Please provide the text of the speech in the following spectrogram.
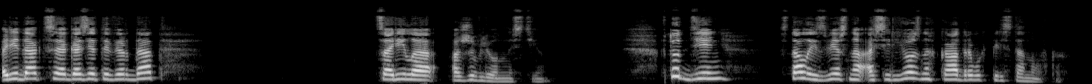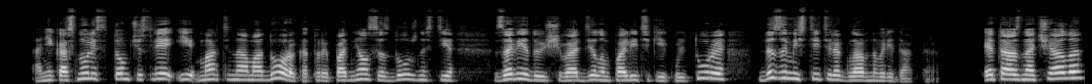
Редакция газеты «Вердат» царила оживленностью. В тот день стало известно о серьезных кадровых перестановках. Они коснулись в том числе и Мартина Амадора, который поднялся с должности заведующего отделом политики и культуры до заместителя главного редактора. Это означало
